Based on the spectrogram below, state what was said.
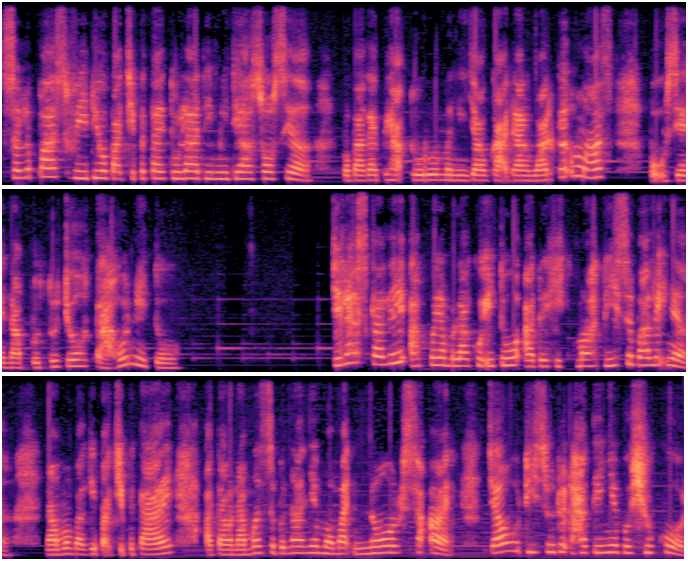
Selepas video Pakcik Petai tular di media sosial, pelbagai pihak turun meninjau keadaan warga emas berusia 67 tahun itu. Jelas sekali apa yang berlaku itu ada hikmah di sebaliknya. Namun bagi Pakcik Petai atau nama sebenarnya Muhammad Nur Saad, jauh di sudut hatinya bersyukur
